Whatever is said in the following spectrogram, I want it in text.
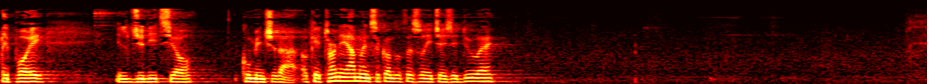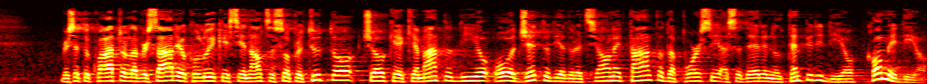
e poi il giudizio comincerà. Ok, torniamo in secondo Tessalonicesi 2. Versetto 4, l'avversario, colui che si innalza sopra tutto ciò che è chiamato Dio o oggetto di adorazione, tanto da porsi a sedere nel Tempio di Dio come Dio,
